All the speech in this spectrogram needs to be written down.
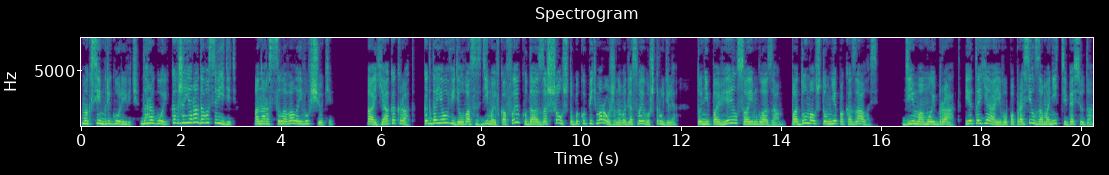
«Максим Григорьевич, дорогой, как же я рада вас видеть!» Она расцеловала его в щеки. «А я как рад. Когда я увидел вас с Димой в кафе, куда зашел, чтобы купить мороженого для своего штруделя, то не поверил своим глазам, подумал, что мне показалось. Дима мой брат, и это я его попросил заманить тебя сюда.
